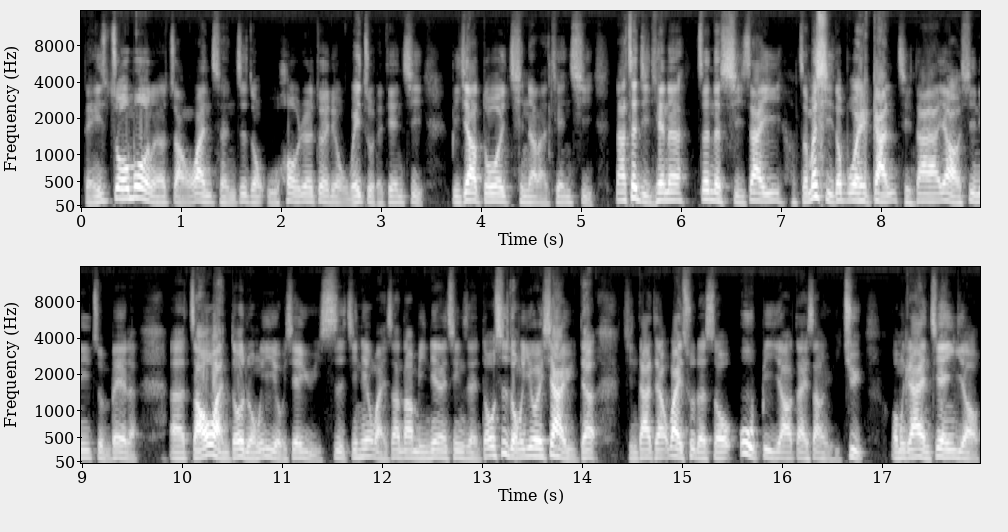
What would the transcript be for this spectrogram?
等于周末呢，转换成这种午后热对流为主的。天气比较多晴朗的天气，那这几天呢，真的洗晒衣怎么洗都不会干，请大家要有心理准备了。呃，早晚都容易有些雨势，今天晚上到明天的清晨都是容易会下雨的，请大家外出的时候务必要带上雨具。我们给大家建议哦，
